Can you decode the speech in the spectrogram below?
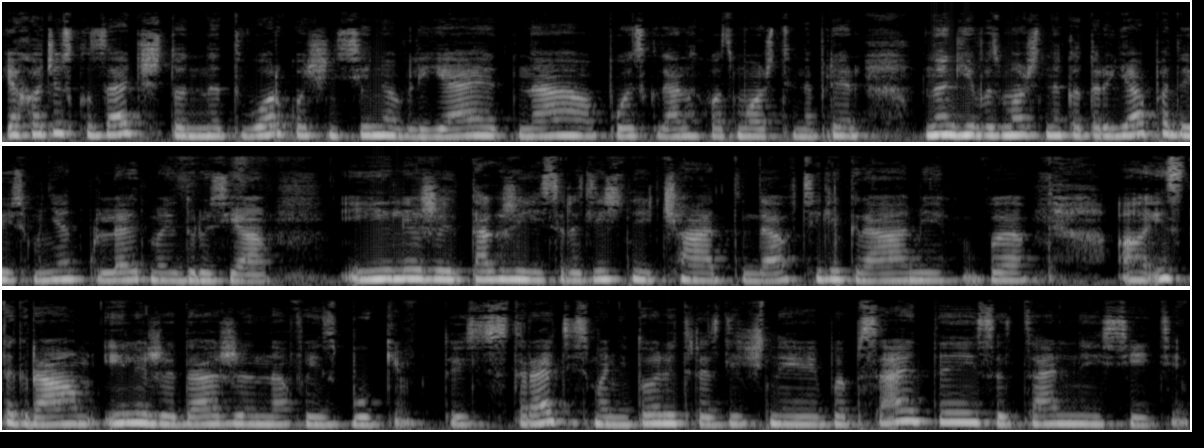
я хочу сказать, что нетворк очень сильно влияет на поиск данных возможностей. Например, например, многие возможности, на которые я подаюсь, мне отправляют мои друзья. Или же также есть различные чаты, да, в Телеграме, в а, Инстаграм или же даже на Фейсбуке. То есть старайтесь мониторить различные веб-сайты и социальные сети.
